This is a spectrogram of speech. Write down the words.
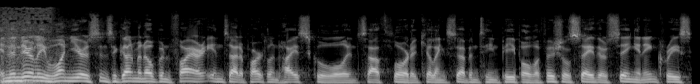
In the nearly one year since a gunman opened fire inside a Parkland High School in South Florida, killing 17 people, officials say they're seeing an increase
